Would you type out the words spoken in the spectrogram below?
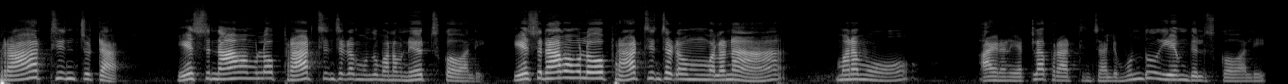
ప్రార్థించుట యేసునామంలో ప్రార్థించడం ముందు మనం నేర్చుకోవాలి. యేసునామంలో ప్రార్థించడం వలన మనము ఆయనను ఎట్లా ప్రార్థించాలి? ముందు ఏం తెలుసుకోవాలి?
